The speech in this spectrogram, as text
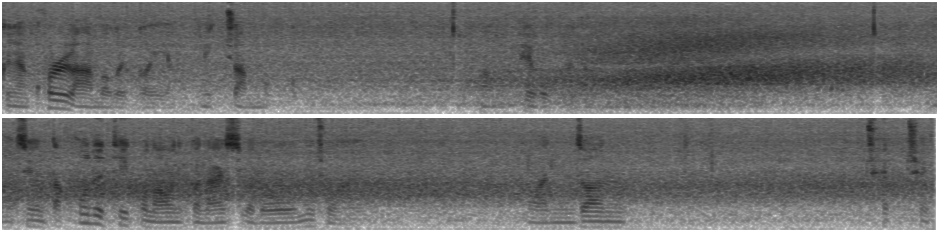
그냥 콜라 먹을 거예요. 맥주 안 먹고. 어, 배고프다. 어, 지금 딱 후드 티 입고 나오니까 날씨가 너무 좋아요. 완전 최, 최고.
